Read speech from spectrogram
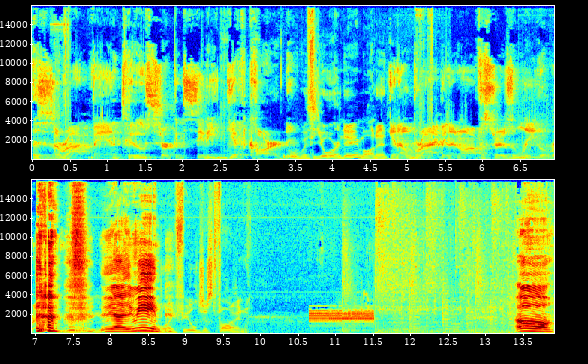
This is a Rock Band 2 Circuit City gift card. With your name on it. You know, bribing an officer is illegal, right? Yeah, I mean. I feel just fine. Oh.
